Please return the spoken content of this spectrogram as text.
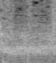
time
